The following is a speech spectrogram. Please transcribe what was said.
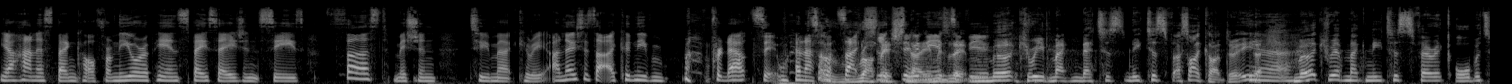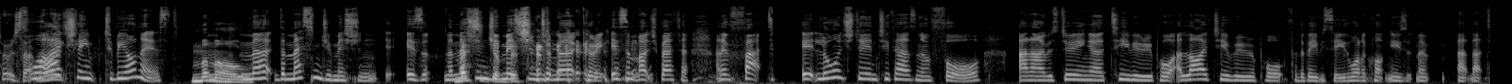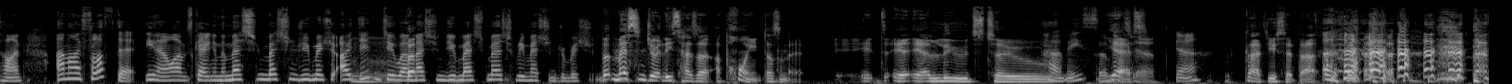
Johannes Benkhoff from the European Space Agency's first mission to Mercury. I noticed that I couldn't even pronounce it when I was actually doing name, the interview. it? Mercury Magnetos. So I can't do it either. Yeah. Mercury Magnetospheric Orbiter. Is that well, right? Well, actually, to be honest, Momo. Mer- the messenger mission isn't the Messenger messenger, mission to. Mercury isn't much better. And in fact, it launched in 2004, and I was doing a TV report, a live TV report for the BBC, the one o'clock news at, at that time, and I fluffed it. You know, I was going in the messenger, messenger mission. I did mm. do a But- messenger, mes- Mercury messenger mission. But Messenger at least has a, a point, doesn't it? It, it, it alludes to Hermes. Hermes, yes. yeah. Yeah. Glad you said that.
